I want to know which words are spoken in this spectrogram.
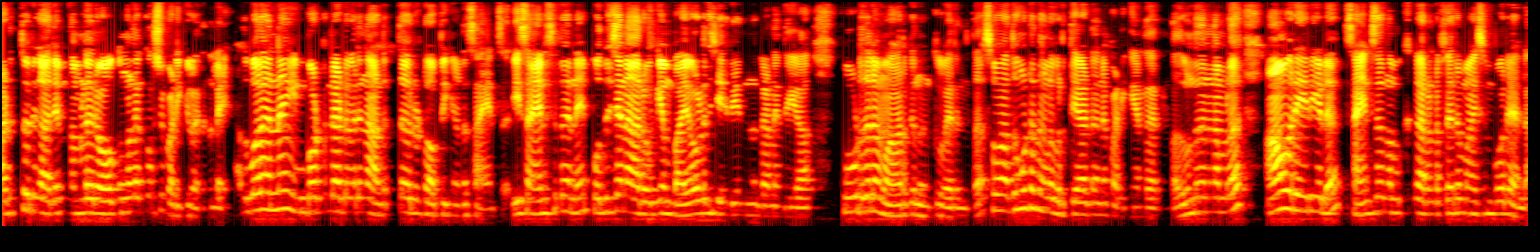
അടുത്തൊരു കാര്യം നമ്മൾ രോഗങ്ങളെ കുറിച്ച് പഠിക്കുമായിരുന്നു അല്ലേ? അതുപോലെ തന്നെ ഇമ്പോർട്ടന്റ് ആയിട്ട് വരുന്ന അടുത്ത ഒരു ടോപ്പിക്കാണ് സയൻസ് ഈ സയൻസിൽ തന്നെ പൊതുജനാരോഗ്യം ബയോളജി ഏരിയയിൽ നിന്നിട്ടാണ് എന്ത് ചെയ്യുക? കൂടുതൽ മാർക്ക് നിങ്ങൾക്ക് വരുന്നത്. സോ അതുകൊണ്ട് നിങ്ങൾ വൃത്തിയായിട്ട് തന്നെ പഠിക്കേണ്ടതായിട്ടുണ്ട്. അതുകൊണ്ട് തന്നെ നമ്മൾ ആ ഒരു ഏരിയയിൽ സയൻസ് നമുക്ക് കറണ്ട് അഫയർ മാക്സും പോലെയല്ല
